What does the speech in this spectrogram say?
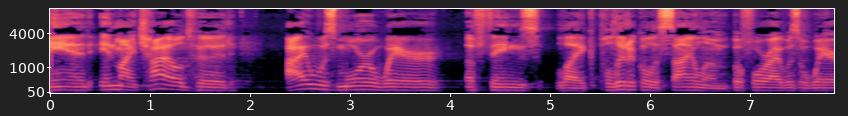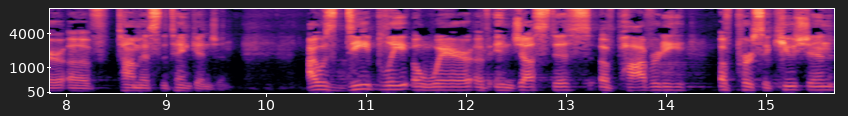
and in my childhood I was more aware of things like political asylum before I was aware of Thomas the Tank Engine. I was deeply aware of injustice, of poverty, of persecution,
